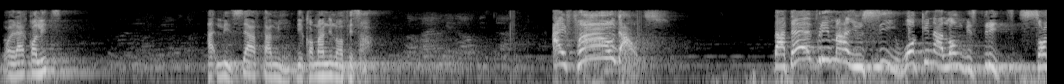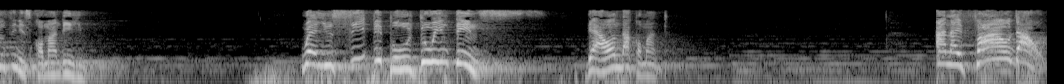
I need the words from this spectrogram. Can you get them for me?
What did I call it? At least say after me, the commanding officer. I found out that every man you see walking along the street, something is commanding him. When you see people doing things, they are under command. And I found out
